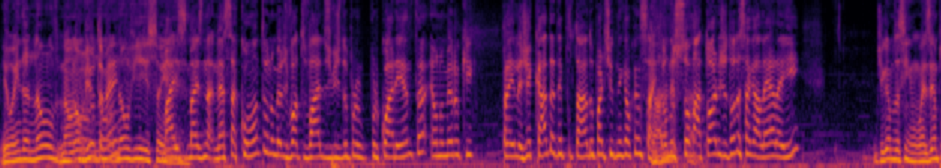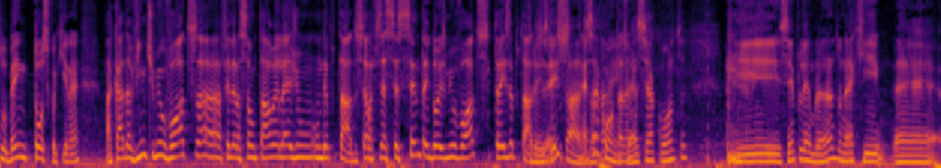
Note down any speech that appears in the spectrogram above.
Eu ainda não. Não, não, não viu também? Não, vi isso ainda. Mas, mas nessa conta, o número de votos válidos dividido por, por 40 é o número que, para eleger cada deputado, o partido tem que alcançar. Cada então, no deputado. somatório de toda essa galera aí, digamos assim, um exemplo bem tosco aqui, né? A cada 20 mil votos, a federação tal elege um, um deputado. Se ela fizer 62 mil votos, três deputados. Três é deputados, isso? Essa é a conta, né? Essa é a conta. E sempre lembrando, né, que é,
